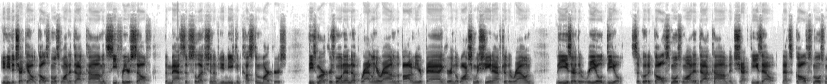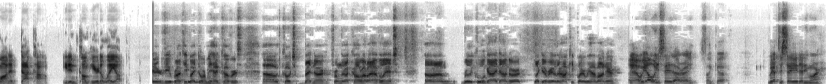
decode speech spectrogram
You need to check out golfsmostwanted.com and see for yourself the massive selection of unique and custom markers. These markers won't end up rattling around in the bottom of your bag or in the washing machine after the round. These are the real deal. So go to golfsmostwanted.com and check these out. That's golfsmostwanted.com. You didn't come here to lay up. Interview brought to you by Dormy Head Covers uh, with Coach Bednar from the Colorado Avalanche. Um, really cool guy, down to earth, like every other hockey player we have on here. Yeah, we always say that, right? It's like, uh, we have to say it anymore.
